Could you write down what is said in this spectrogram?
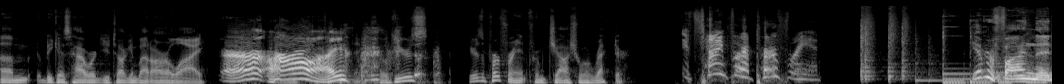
um, because, Howard, you're talking about ROI. ROI. So here's, here's a perforant from Joshua Rector. It's time for a perforant. You ever find that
